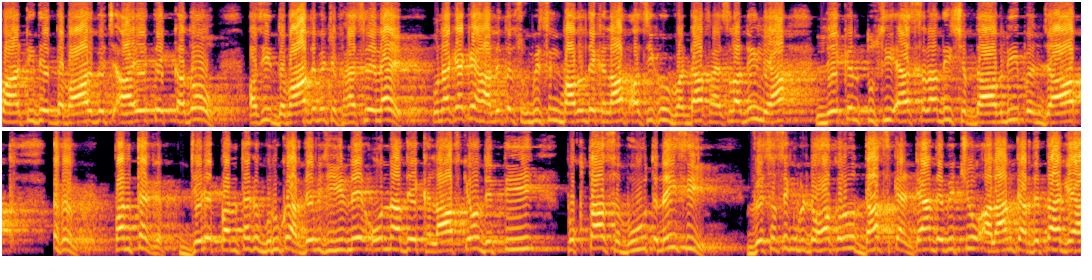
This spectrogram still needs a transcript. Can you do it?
ਪਾਰਟੀ ਦੇ ਦਬਾਅ ਵਿੱਚ ਆਏ ਤੇ ਕਦੋਂ ਅਸੀਂ ਦਬਾਅ ਦੇ ਵਿੱਚ ਫੈਸਲੇ ਲਏ। ਉਹਨਾਂ ਕਿਹਾ ਕਿ ਹਾਲੇ ਤੱਕ ਸੁਖਬੀਰ ਸਿੰਘ ਬਾਦਲ ਦੇ ਖਿਲਾਫ ਅਸੀਂ ਕੋਈ ਵੱਡਾ ਫੈਸਲਾ ਨਹੀਂ ਲਿਆ, ਲੇਕਿਨ ਤੁਸੀਂ ਇਸ ਤਰ੍ਹਾਂ ਦੀ ਸ਼ਬਦਾਵਲੀ ਪੰਜਾਬ ਪੰਥਕ, ਜਿਹੜੇ ਪੰਥਕ ਗੁਰੂ ਘਰ ਦੇ ਵਜ਼ੀਰ ਨੇ, ਉਹਨਾਂ ਦੇ ਖਿਲਾਫ ਕਿਉਂ ਦਿੱਤੀ? ਪੁਖਤਾ ਸਬੂਤ ਨਹੀਂ ਸੀ। ਵਿਰਸਾ ਸਿੰਘ ਬਲਟੋਹਾ ਕੋਲੋਂ 10 ਘੰਟਿਆਂ ਦੇ ਵਿੱਚੋਂ ਐਲਾਨ ਕਰ ਦਿੱਤਾ ਗਿਆ।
